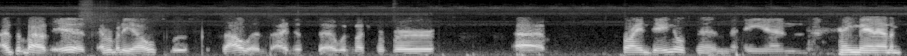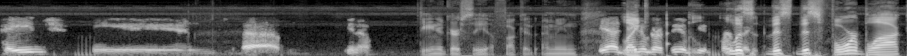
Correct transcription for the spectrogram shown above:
that's about it. Everybody else was solid. I just uh, would much prefer uh, Bryan Danielson and Hangman Adam Page and, um, you know, Daniel Garcia, fuck it. I mean, yeah, Like, Daniel Garcia would be perfect. listen, this this four block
